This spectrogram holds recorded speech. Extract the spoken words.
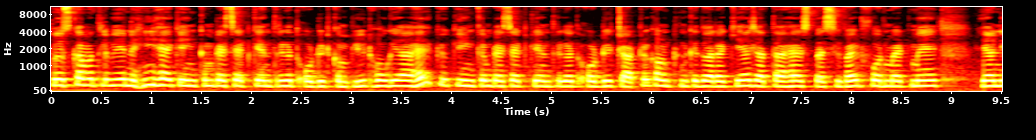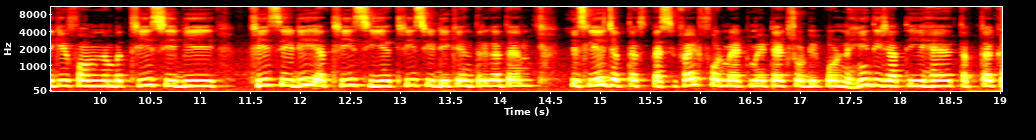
तो इसका मतलब ये नहीं है कि इनकम टैक्स एक्ट के अंतर्गत ऑडिट कंप्लीट हो गया है, क्योंकि इनकम टैक्स एक्ट के अंतर्गत ऑडिट चार्टर अकाउंटेंट के द्वारा किया जाता है स्पेसिफाइड फॉर्मेट में, यानी कि form number three C B three C D या three C A three C D के अंतर्गत। इसलिए जब तक स्पेसिफाइड फॉर्मेट में टैक्स ऑडिट रिपोर्ट नहीं दी जाती है, तब तक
